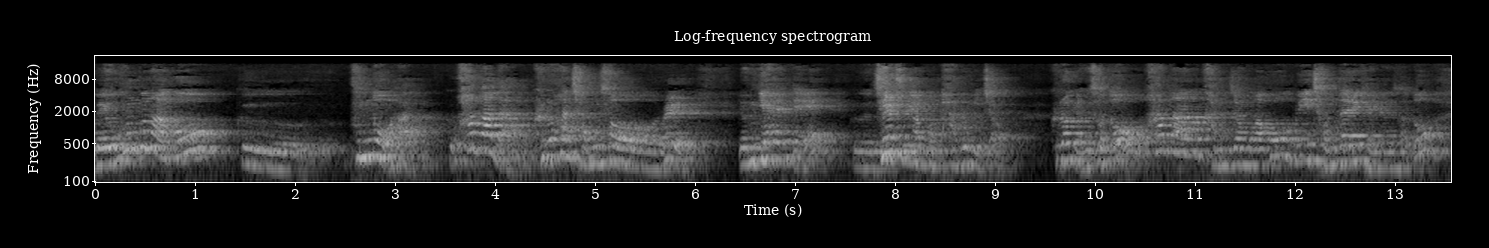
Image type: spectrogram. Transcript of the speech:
매우 흥분하고, 그, 분노한, 그 화가 난, 그러한 정서를 연기할 때, 그, 제일 중요한 건 발음이죠. 그러면서도 화난 감정과 호흡이 전달이 되면서도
